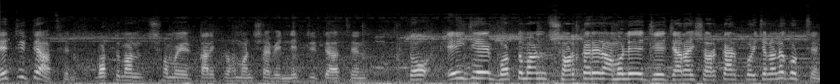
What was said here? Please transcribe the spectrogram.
নেতৃত্বে আছেন, বর্তমান সময়ের তারেক রহমান সাহেবের নেতৃত্বে আছেন তো এই যে বর্তমান সরকারের আমলে যে যারাই সরকার পরিচালনা করছেন,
